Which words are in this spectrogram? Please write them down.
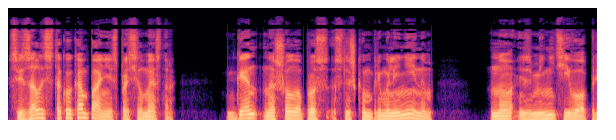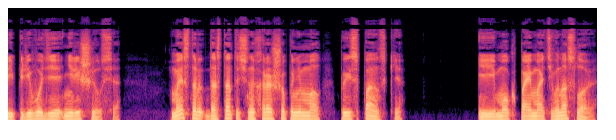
связалась с такой компанией?» — спросил Месснер. Ген нашел вопрос слишком прямолинейным, но изменить его при переводе не решился. Месснер достаточно хорошо понимал по-испански и мог поймать его на слове.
